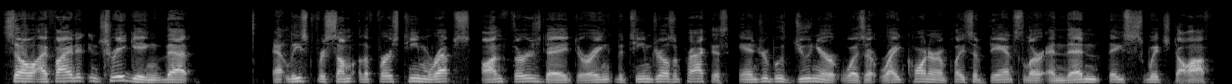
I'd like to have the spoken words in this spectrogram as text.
So I find it intriguing that at least for some of the first team reps on Thursday during the team drills and practice, Andrew Booth Jr. was at right corner in place of Dantzler, and then they switched off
